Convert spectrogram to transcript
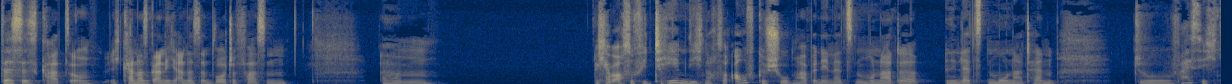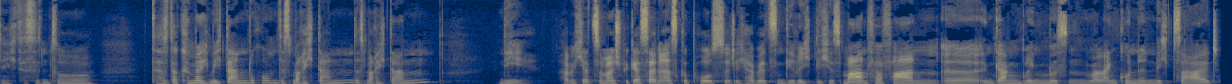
das ist gerade so. Ich kann das gar nicht anders in Worte fassen. Ähm ich habe auch so viele Themen, die ich noch so aufgeschoben habe in den letzten Monaten, in den letzten Monaten. Du weiß ich nicht. Das sind so, das, da kümmere ich mich dann drum. Das mache ich dann. Das mache ich dann. Nee, habe ich jetzt zum Beispiel gestern erst gepostet. Ich habe jetzt ein gerichtliches Mahnverfahren äh, in Gang bringen müssen, weil ein Kunde nicht zahlt.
